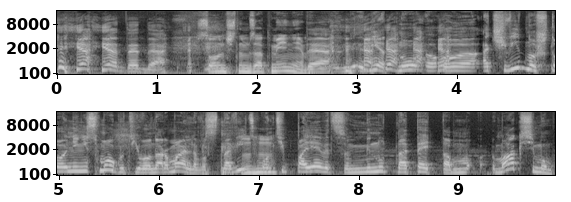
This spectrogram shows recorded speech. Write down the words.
Я, да, да. Солнечным затмением? Да. Нет, ну, э, э, очевидно, что они не смогут его нормально восстановить. Он, типа, появится минут на пять там максимум.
